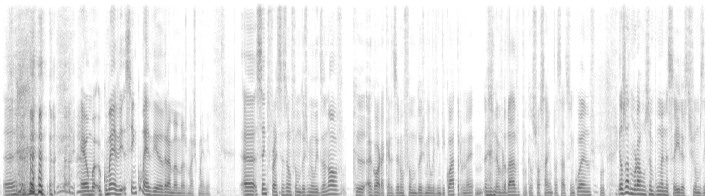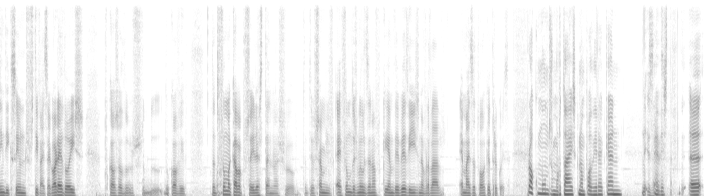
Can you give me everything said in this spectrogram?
Uh, é uma comédia, sim, comédia, drama, mas mais comédia. Uh, Saint Francis é um filme de 2019, que agora quer dizer um filme de 2024, né? na verdade, porque eles só saem passados 5 anos. Porque... Eles já demoravam sempre um ano a sair, estes filmes indie que saíam nos festivais, agora é dois, por causa dos, do, do Covid. Portanto, o filme acaba por sair este ano, acho eu. Portanto, eu chamo-lhe, é filme de 2019 porque a MDB diz, na verdade, é mais atual que outra coisa. Para o comum dos mortais que não pode ir a Cannes, Exato. é deste. Uh,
